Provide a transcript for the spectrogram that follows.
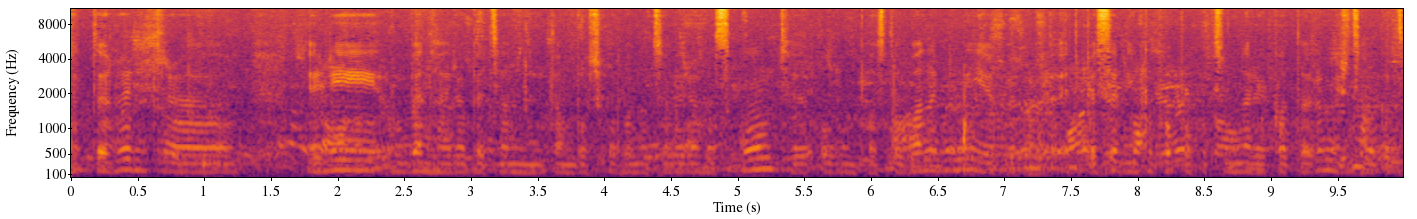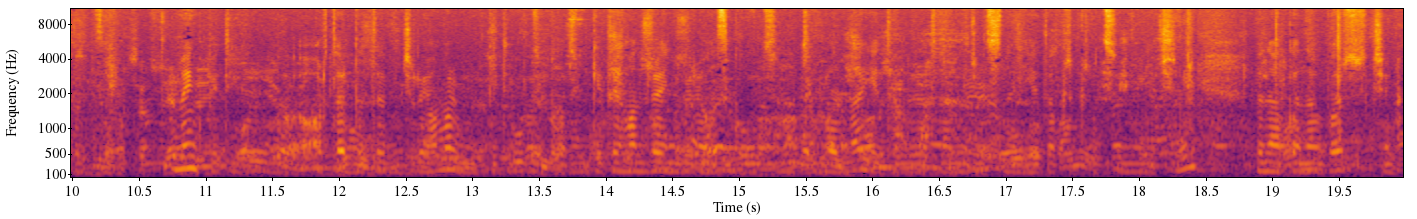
այդտեղ էլ Էլի Ռուբեն Հայրապետյանն է տան ոչ խոհանոցը վերահսկում, թե ով ում փաստաբան է լինի եւ այդպես էլ ինքը փոփոխություններ է կատարում իր ցանկացած ձևով։ Մենք պիտի արդար դատավճռի համար մենք պիտի պայքարենք, եթե հանրային վերահսկողությունը թվանա, եթե լրատվամիջոցների հետաքրքրությունը իջնի, բնականաբար չենք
